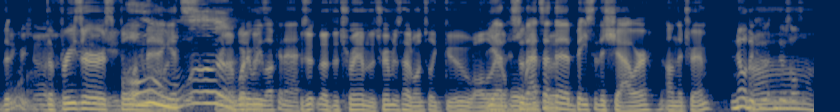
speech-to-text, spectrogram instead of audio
The, think we should. the We freezer's should full of Oh, maggots. whoa. What are we looking at? Is it the, the trim? The trim just had a bunch of like goo all the way. Yeah, the whole so that's at the base of the shower on the trim. No, ah. there's also.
